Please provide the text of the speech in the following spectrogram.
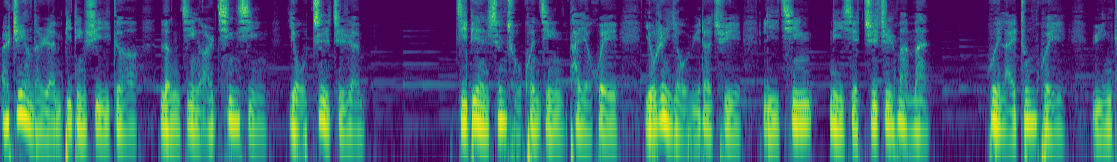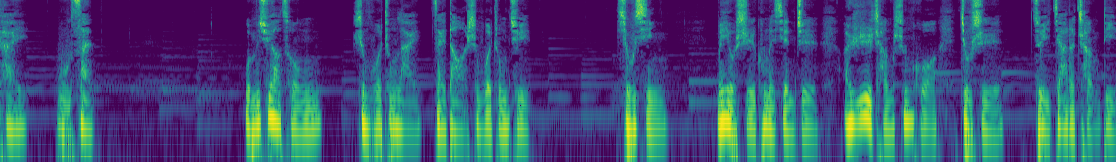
而这样的人必定是一个冷静而清醒、有志之人。即便身处困境，他也会游刃有余的去理清那些枝枝蔓蔓，未来终会云开雾散。我们需要从生活中来，再到生活中去。修行没有时空的限制，而日常生活就是最佳的场地。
